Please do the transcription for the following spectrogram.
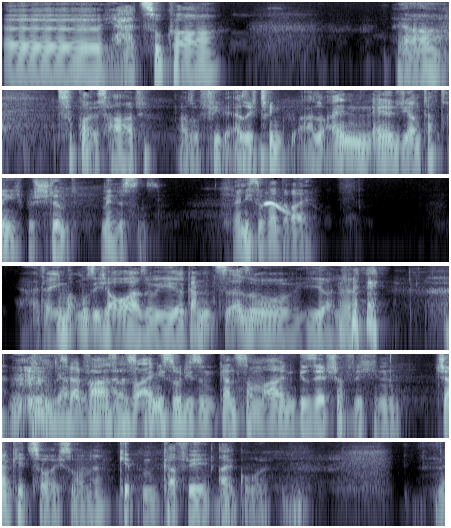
Äh, ja, Zucker. Ja, Zucker ist hart. Also viel, also ich trinke, also einen Energy am Tag trinke ich bestimmt, mindestens. Wenn nicht sogar drei. Ja, Alter, irgendwas muss ich auch, also hier ganz, also hier, ne? ja, das war's. Also eigentlich so diesen ganz normalen gesellschaftlichen Junkie-Zeug, so, ne? Kippen, Kaffee, Alkohol. Ja.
